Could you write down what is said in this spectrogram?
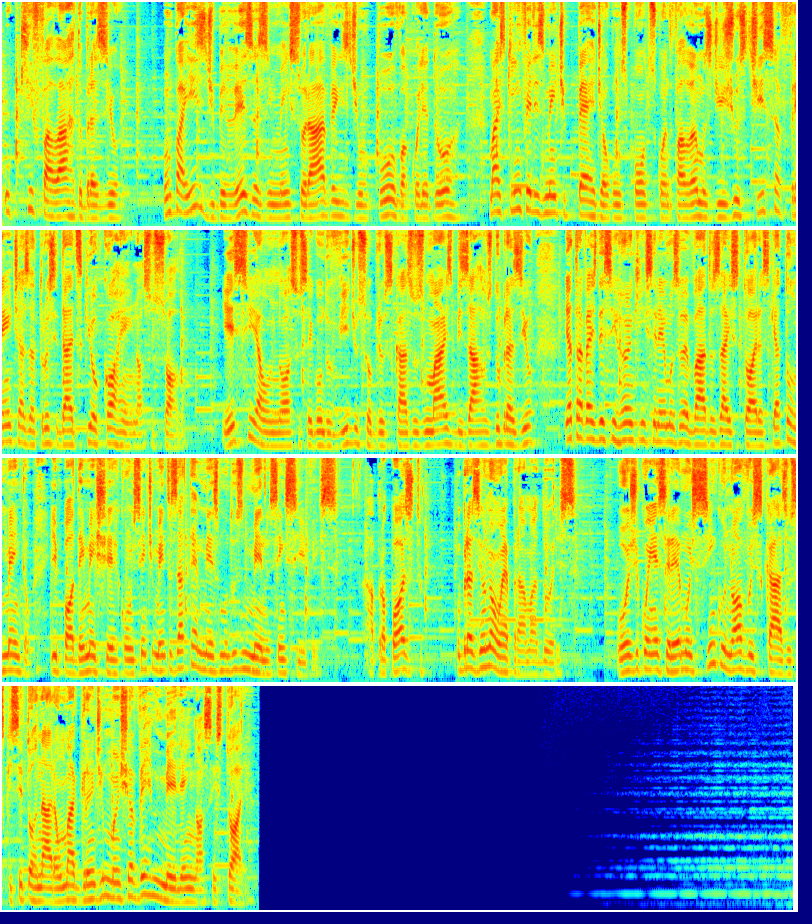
O que falar do Brasil? Um país de belezas imensuráveis, de um povo acolhedor, mas que infelizmente perde alguns pontos quando falamos de justiça frente às atrocidades que ocorrem em nosso solo. Esse é o nosso segundo vídeo sobre os casos mais bizarros do Brasil e através desse ranking seremos levados a histórias que atormentam e podem mexer com os sentimentos até mesmo dos menos sensíveis. A propósito, o Brasil não é para amadores. Hoje conheceremos cinco novos casos que se tornaram uma grande mancha vermelha em nossa história.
